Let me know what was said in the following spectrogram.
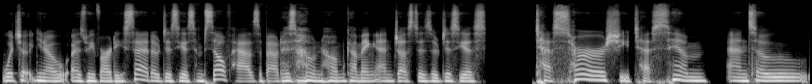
which, uh, you know, as we've already said, Odysseus himself has about his own homecoming. And just as Odysseus tests her, she tests him. And so,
